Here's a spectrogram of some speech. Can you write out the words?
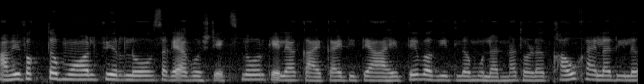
आम्ही फक्त मॉल फिरलो सगळ्या गोष्टी एक्सप्लोअर केल्या काय काय तिथे आहे ते बघितलं मुलांना थोडं खाऊ खायला दिलं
